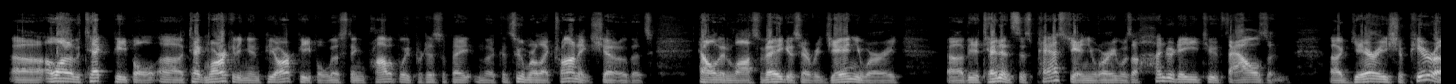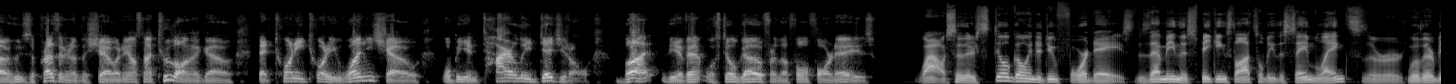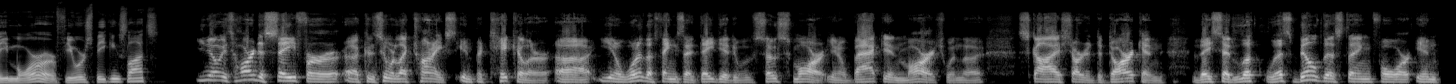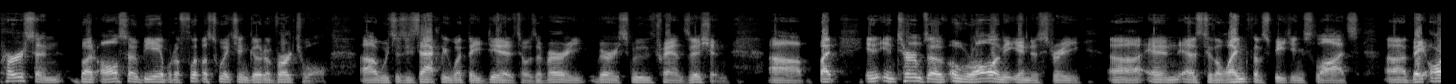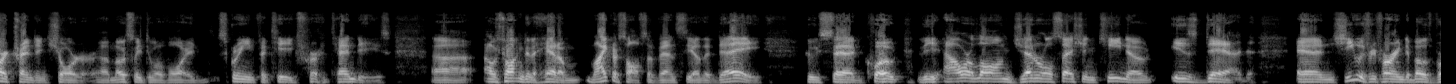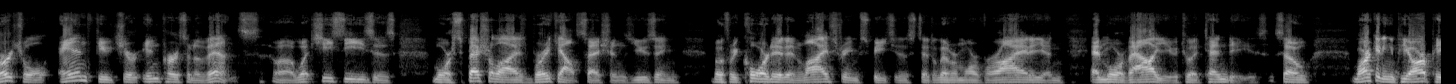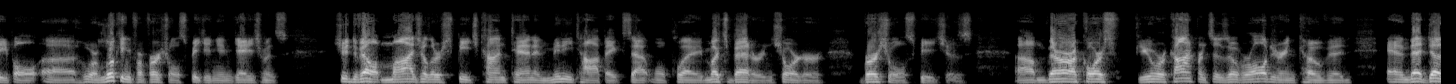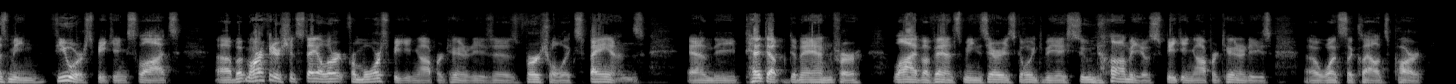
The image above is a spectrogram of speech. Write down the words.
uh, a lot of the tech people, uh, tech marketing and PR people listening probably participate in the Consumer Electronics Show that's held in Las Vegas every January. Uh, the attendance this past January was 182,000. Uh, Gary Shapiro, who's the president of the show, announced not too long ago that 2021 show will be entirely digital, but the event will still go for the full four days. Wow, so they're still going to do four days. Does that mean the speaking slots will be the same lengths, or will there be more or fewer speaking slots? You know, it's hard to say for uh, consumer electronics in particular. Uh, you know, one of the things that they did was so smart. You know, back in March when the sky started to darken, they said, "Look, let's build this thing for in person, but also be able to flip a switch and go to virtual," uh, which is exactly what they did. So it was a very, very smooth transition. Uh, but in, in, terms of overall in the industry uh, and as to the length of speaking slots, uh, they are trending shorter, uh, mostly to avoid screen fatigue for attendees. Uh, I was talking to the head of Microsoft's events the other day who said, quote, the hour long general session keynote is dead. And she was referring to both virtual and future in person events. Uh, what she sees is more specialized breakout sessions using both recorded and live stream speeches to deliver more variety and, and more value to attendees. So, marketing and PR people uh, who are looking for virtual speaking engagements should develop modular speech content and mini topics that will play much better in shorter virtual speeches. Um, there are, of course, fewer conferences overall during COVID, and that does mean fewer speaking slots. Uh, but marketers should stay alert for more speaking opportunities as virtual expands. And the pent up demand for live events means there is going to be a tsunami of speaking opportunities uh, once the clouds part.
